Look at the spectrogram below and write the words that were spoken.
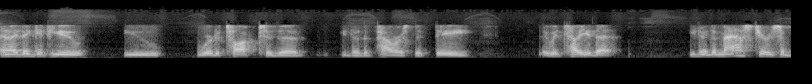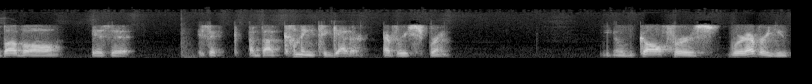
and I think if you you were to talk to the you know the powers that be, they would tell you that you know the Masters above all is a is a, about coming together every spring. You know, golfers, wherever you,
